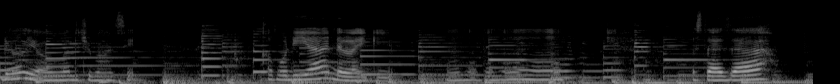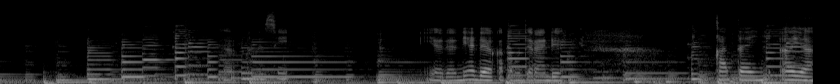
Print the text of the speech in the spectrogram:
Doa ya Allah lucu banget sih. Kemudian ada lagi. Ustazah. Mana sih? Ya dan ini ada kata mutiara deh. Katanya, ah ya,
